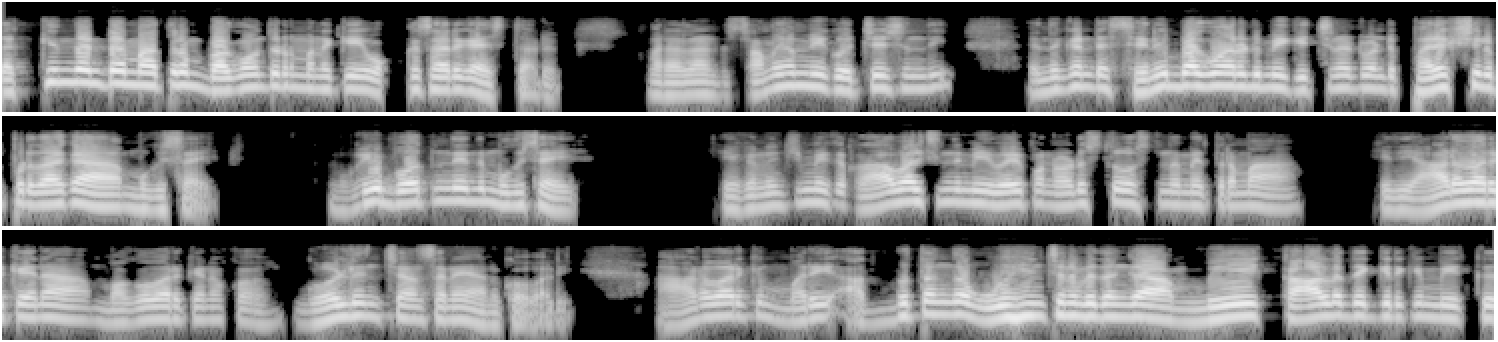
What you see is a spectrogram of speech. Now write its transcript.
దక్కిందంటే మాత్రం భగవంతుడు మనకి ఒక్కసారిగా ఇస్తాడు. మరి అలాంటి సమయం మీకొచ్చేసింది. ఎందుకంటే శని భగవానుడు మీకిచ్చినటువంటి పరీక్షలు ఇప్పటిదాకా ముగిసాయి. ముగియబోతుందేంది ముగిసాయి. ఇక నుంచి మీకు రావాల్సింది మీ వైపు నడుస్తూ వస్తుంది మిత్రమా. ఇది ఆడవారికైనా, మగవారికైనా ఒక గోల్డెన్ ఛాన్స్ అనే అనుకోవాలి. ఆడవారికి మరీ అద్భుతంగా ఊహించని విధంగా మీ కాళ్ళ దగ్గరికి మీకు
